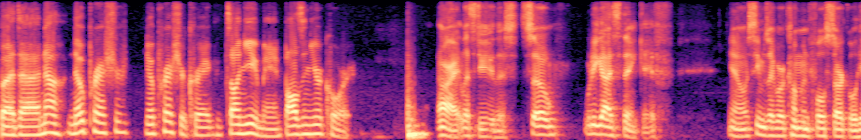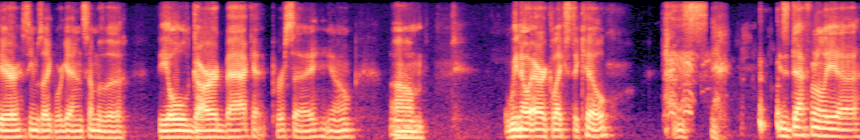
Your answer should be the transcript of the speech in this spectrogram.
But uh, no, no pressure. No pressure, Craig. It's on you, man. Ball's in your court. All right, let's do this. So, what do you guys think? If you know, it seems like we're coming full circle here. It seems like we're getting some of the the old guard back at per se. You know, um, we know Erik likes to kill. He's he's definitely uh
